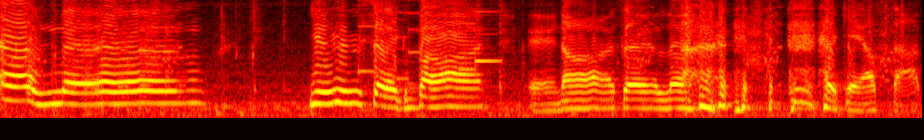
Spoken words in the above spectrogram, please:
Oh no! You say goodbye! And I say hello. okay, I'll stop.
